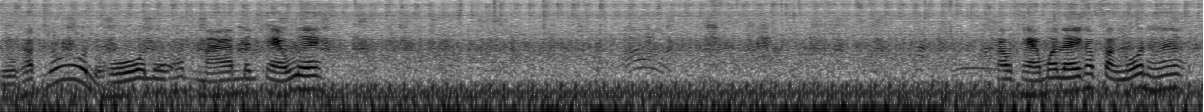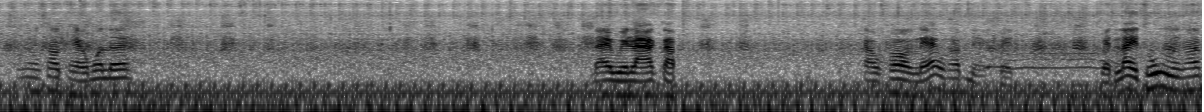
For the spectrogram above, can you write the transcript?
ดูครับนู่นโอ้โหดูครับมากันเป็นแถวเลย เข้าแถวมาเลยครับฝั่งโน้นฮะเข้าแถวมาเลย ได้เวลากลับเข้าคอกแล้วครับเนี่ยเป็ดเป็ดไล่ทุ่งนะครับ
